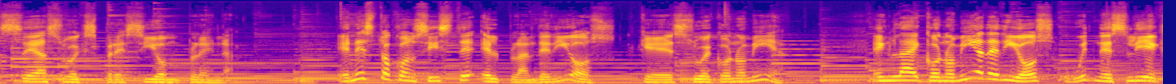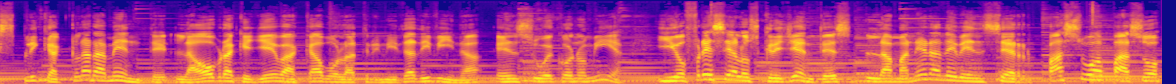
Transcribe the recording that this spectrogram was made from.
sea su expresión plena. En esto consiste el plan de Dios, que es su economía. En la economía de Dios, Witness Lee explica claramente la obra que lleva a cabo la Trinidad Divina en su economía y ofrece a los creyentes la manera de vencer paso a paso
